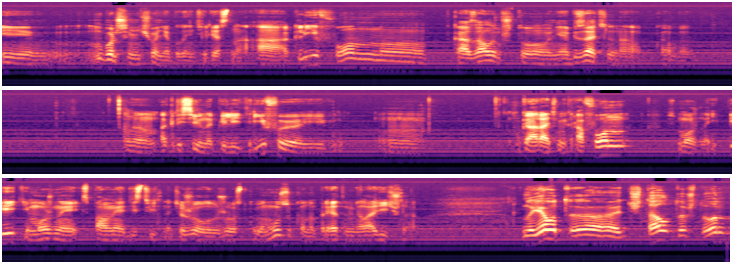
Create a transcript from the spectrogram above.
и ну, больше ничего не было интересно. А Клифф, он показал им, что не обязательно как бы, агрессивно пилить рифы и орать в микрофон, можно и петь, и можно исполнять действительно тяжелую, жесткую музыку, но при этом мелодичную. Но я вот э, читал то, что он,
